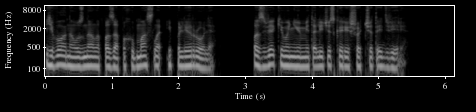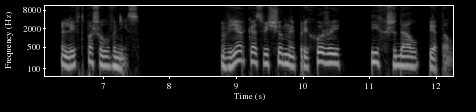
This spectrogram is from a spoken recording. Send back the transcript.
его она узнала по запаху масла и полироля, по звякиванию металлической решетчатой двери. Лифт пошел вниз. В ярко освещенной прихожей их ждал Петл,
